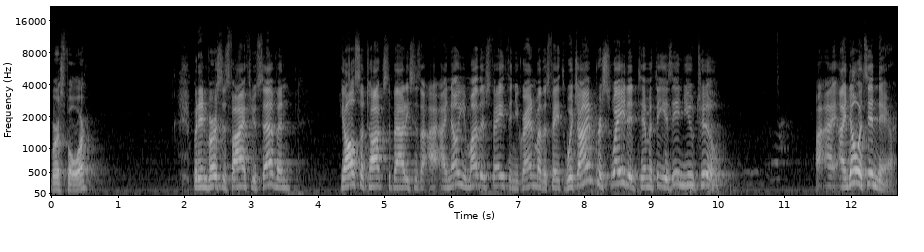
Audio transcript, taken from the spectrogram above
verse 4. But in verses 5 through 7, he also talks about, he says, I, I know your mother's faith and your grandmother's faith, which I'm persuaded, Timothy, is in you too. I, I know it's in there.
